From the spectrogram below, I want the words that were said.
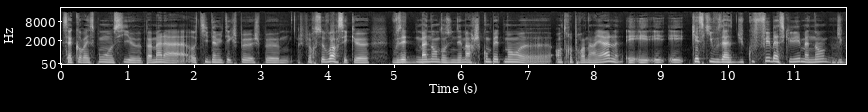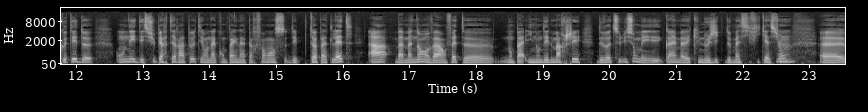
ça correspond aussi euh, pas mal à- au type d'invité que je peux, je, peux, je peux recevoir. C'est que vous êtes maintenant dans une démarche complètement euh, entrepreneuriale. Et, et- et- et qu'est-ce qui vous a du coup fait basculer maintenant du Mhm. côté de on est des super thérapeutes et on accompagne la performance des top athlètes à bah maintenant on va en fait euh, non pas inonder le marché de votre solution, mais quand même avec une logique de massification. Euh,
